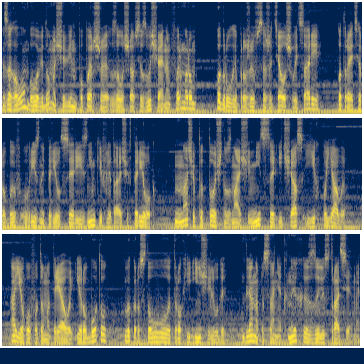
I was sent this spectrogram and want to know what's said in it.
Загалом було відомо, що він, по-перше, залишався звичайним фермером, по-друге, прожив все життя у Швейцарії, по-третє, робив в різний період серії знімків літаючих тарілок, начебто точно знаючи місце і час їх появи, а його фотоматеріали і роботу використовували трохи інші люди для написання книг з ілюстраціями.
